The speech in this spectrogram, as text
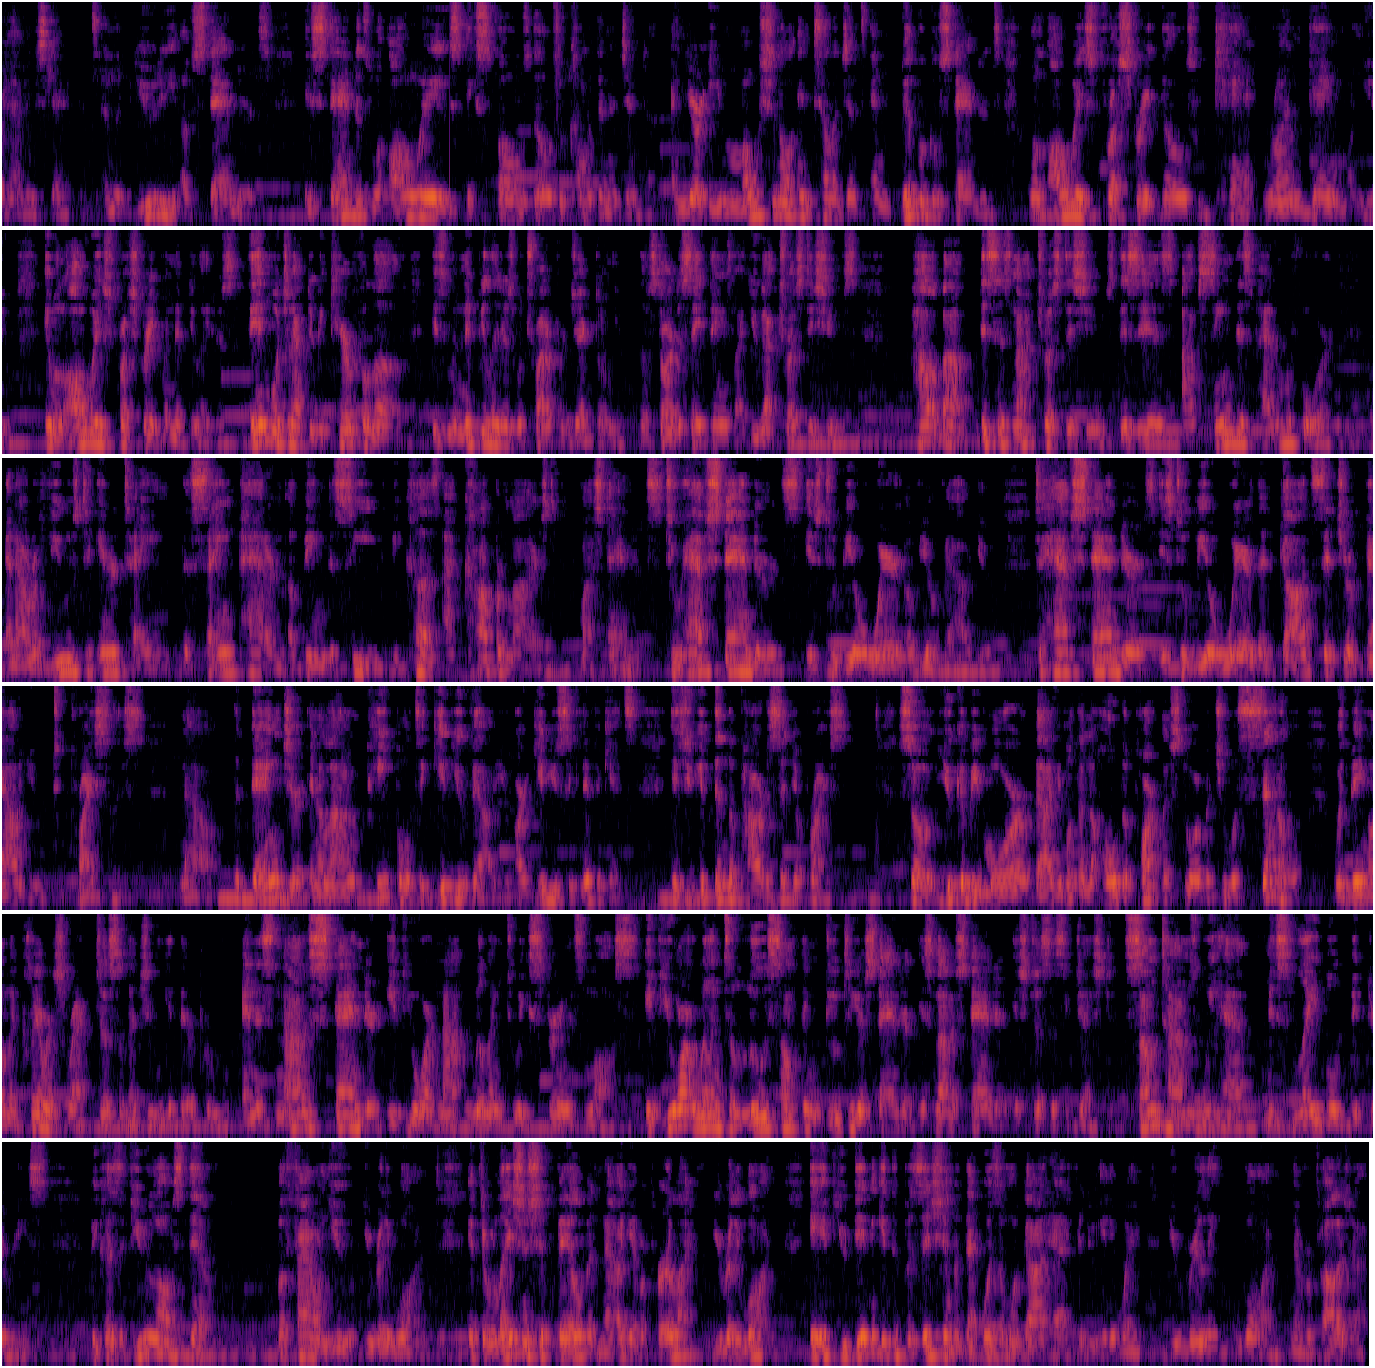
for having standards. And the beauty of standards is standards will always expose those who come with an agenda. And your emotional intelligence and biblical standards will always frustrate those who can't run game on you. It will always frustrate manipulators. Then what you have to be careful of is manipulators will try to project on you. They'll start to say things like, you got trust issues. How about this is not trust issues? This is, I've seen this pattern before and I refuse to entertain the same pattern of being deceived because I compromised my standards. To have standards is to be aware of your value. To have standards is to be aware that God set your value to priceless. Now, the danger in allowing people to give you value or give you significance is you give them the power to set your price. So you could be more valuable than the whole department store, but you will settle with being on the clearance rack just so that you can get their approval. And it's not a standard if you are not willing to experience loss. If you aren't willing to lose something due to your standard, it's not a standard, it's just a suggestion. Sometimes we have mislabeled victories because if you lost them but found you, you really won. If the relationship failed but now you have a prayer life, you really won. If you didn't get the position but that wasn't what God had for you anyway, you really won. Never apologize.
